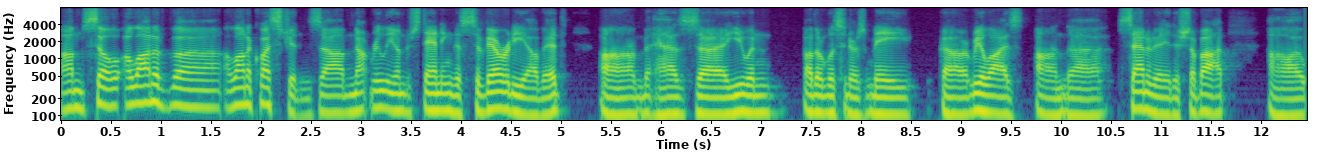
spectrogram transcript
Um, so a lot of uh, a lot of questions. Um, not really understanding the severity of it, um, as uh, you and other listeners may uh, realize on uh, Saturday, the Shabbat, uh,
